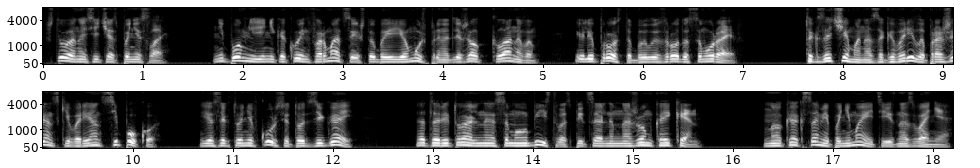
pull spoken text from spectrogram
Что она сейчас понесла? Не помню я никакой информации, чтобы ее муж принадлежал к клановым или просто был из рода самураев. Так зачем она заговорила про женский вариант сипуку? Если кто не в курсе, тот зигай – это ритуальное самоубийство специальным ножом кайкен. Но, как сами понимаете из названия,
